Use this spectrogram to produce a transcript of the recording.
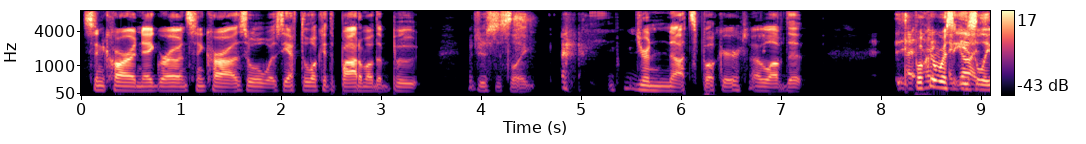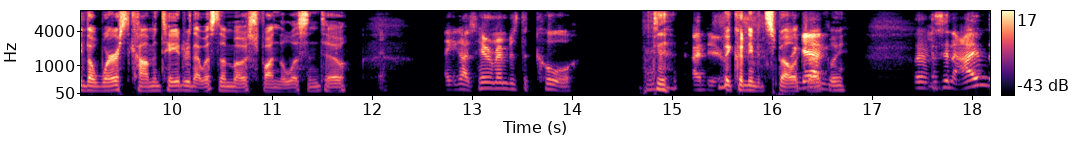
Sin Cara Negro and Sin Cara Azul was you have to look at the bottom of the boot, which is just like you're nuts, Booker. I loved it. Uh, Booker hey- was hey, easily the worst commentator that was the most fun to listen to. Hey guys, who remembers the Corre? I do. they couldn't even spell it correctly. Listen, I'm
